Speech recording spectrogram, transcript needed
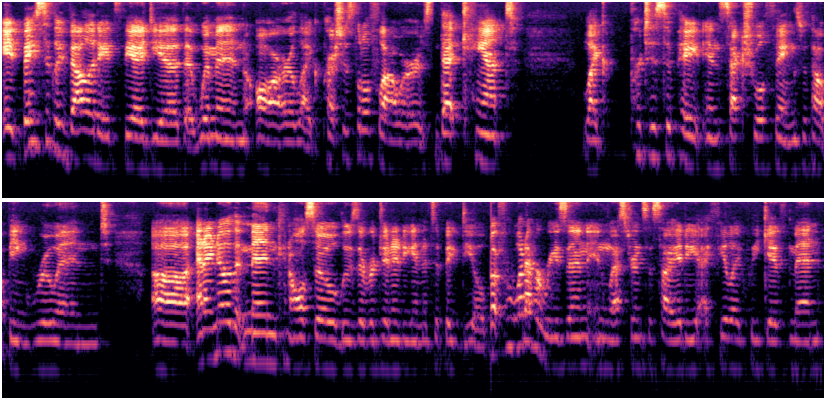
it basically validates the idea that women are like precious little flowers that can't like participate in sexual things without being ruined. Uh, and I know that men can also lose their virginity and it's a big deal. But for whatever reason, in Western society, I feel like we give men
